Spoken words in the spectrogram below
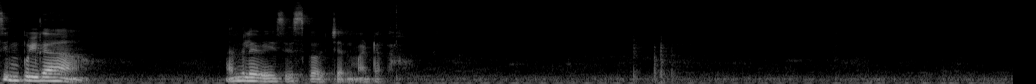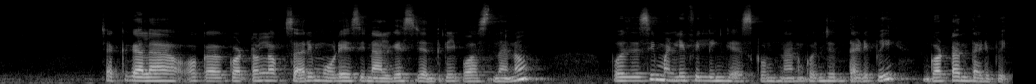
సింపుల్గా అందులో వేసేసుకోవచ్చు అనమాట చక్కగా అలా ఒక గొట్టంలో ఒకసారి మూడేసి నాలుగేసి జంతికలు పోస్తున్నాను. పోసేసి మళ్ళీ ఫిల్లింగ్ చేసుకుంటున్నాను. కొంచెం తడిపి గొట్టం తడిపి.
